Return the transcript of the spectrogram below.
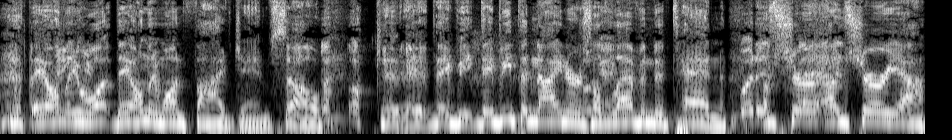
They only won. They only won five, James. So they, they beat they beat the Niners Okay. eleven to ten. But I'm sure. bad I'm sure. Yeah.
